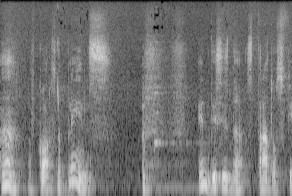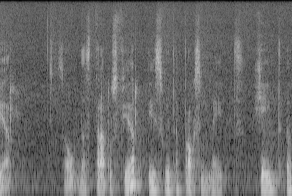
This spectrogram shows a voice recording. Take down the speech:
Ah, of course, the planes. and this is the stratosphere. So the stratosphere is with approximate height of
